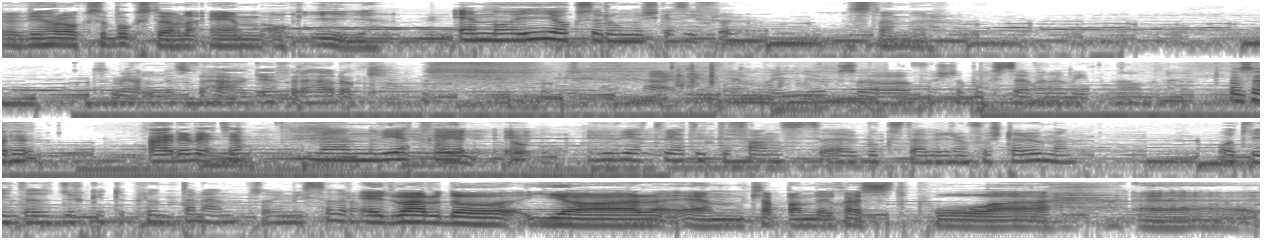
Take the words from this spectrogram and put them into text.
eh, Vi har också bokstäverna M och I. M och I är också romerska siffror. Stämmer. Som är alldeles för höga för det här dock. M och I är också första bokstäverna i mitt namn. Vad sa du? Nej, det vet jag. Men vet vi, hur vet vi att det inte fanns eh, bokstäver i de första rummen? Och att vi inte hade druckit ur pluntan än, så vi missade dem. Eduardo gör en klappande gest på eh,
